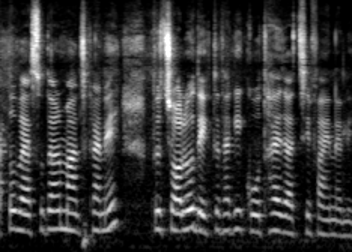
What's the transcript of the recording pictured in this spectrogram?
এত ব্যস্ততার মাঝখানে। তো চলো দেখতে থাকি কোথায় যাচ্ছি ফাইনালি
